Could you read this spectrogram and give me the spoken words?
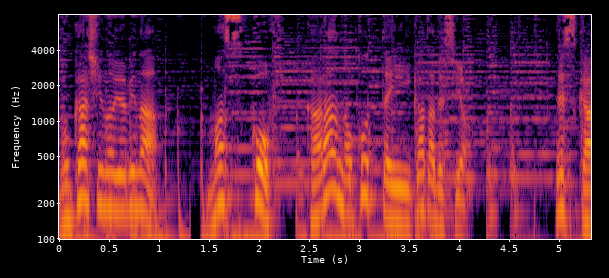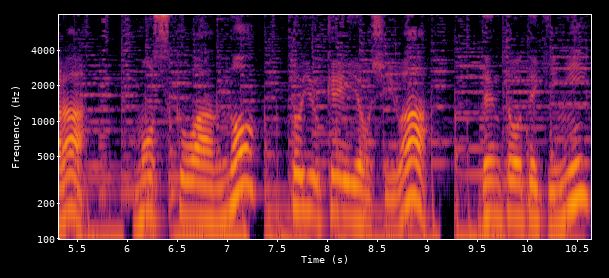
昔の呼び名マスコフから残った言い方ですよ。ですから、モスクワのという形容詞は伝統的に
